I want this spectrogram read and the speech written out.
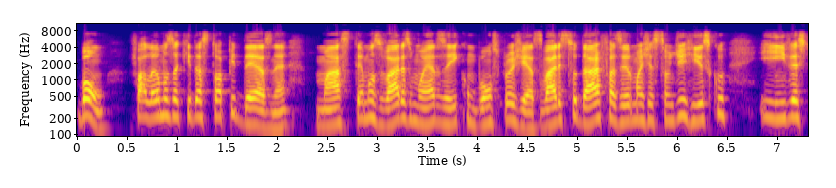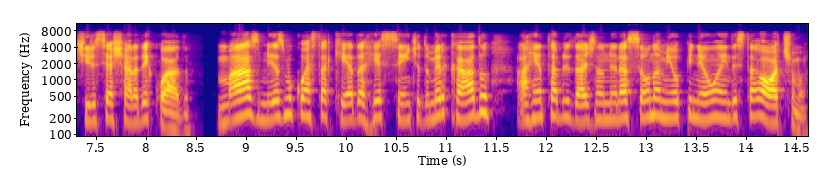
Bom, Falamos aqui das top 10, né? Mas temos várias moedas aí com bons projetos. Vale estudar, fazer uma gestão de risco e investir se achar adequado. Mas, mesmo com esta queda recente do mercado, a rentabilidade na mineração, na minha opinião, ainda está ótima.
